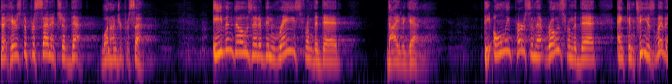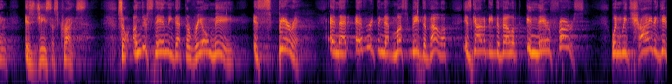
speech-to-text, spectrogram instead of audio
The, here's the percentage of death 100%. Even those that have been raised from the dead died again. The only person that rose from the dead and continues living is Jesus Christ. So, understanding that the real me is spirit and that everything that must be developed is got to be developed in there first. When we try to get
